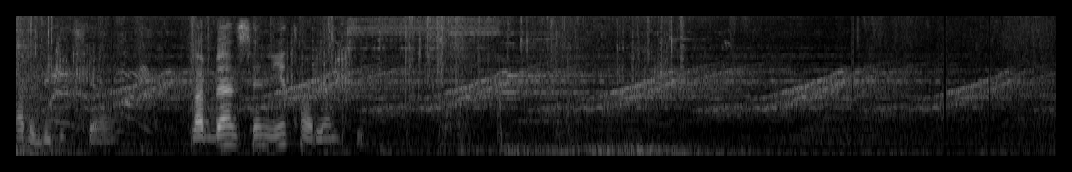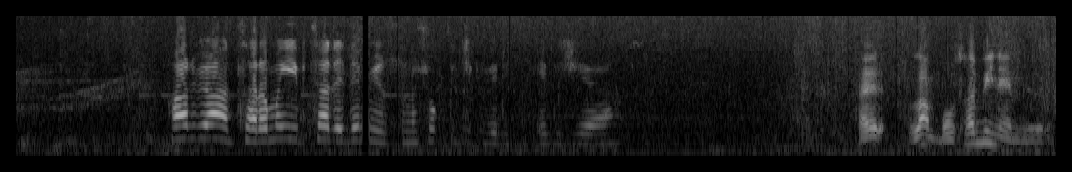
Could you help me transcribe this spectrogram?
Hadi bir git ya. La ben seni niye tarıyorum ki? Harbi ha taramayı iptal edemiyorsun. O çok gıcık edici ya. Hayır lan bota binemiyorum.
